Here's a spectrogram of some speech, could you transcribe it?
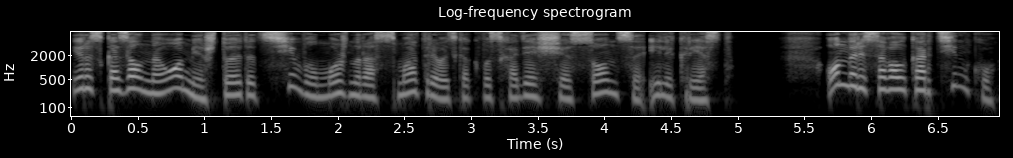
и рассказал Наоми, что этот символ можно рассматривать как восходящее солнце или крест. Он нарисовал картинку,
